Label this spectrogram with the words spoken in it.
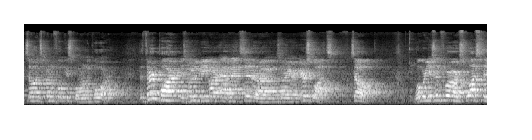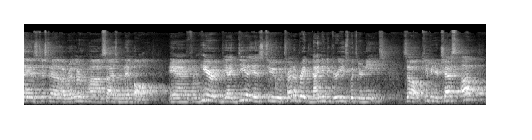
so it's going to focus more on the core. The third part is going to be our ab or uh, I'm sorry, our air squats. So, what we're using for our squats today is just a, a regular uh, size med ball. And from here, the idea is to try to break 90 degrees with your knees. So, keeping your chest up,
